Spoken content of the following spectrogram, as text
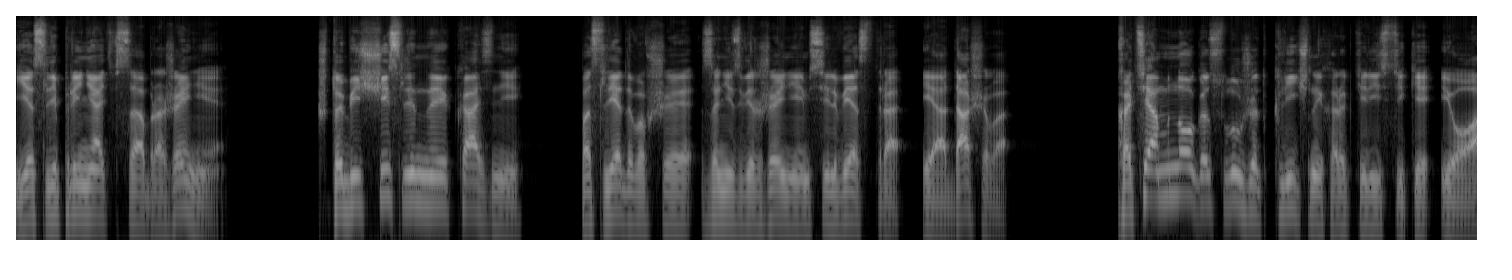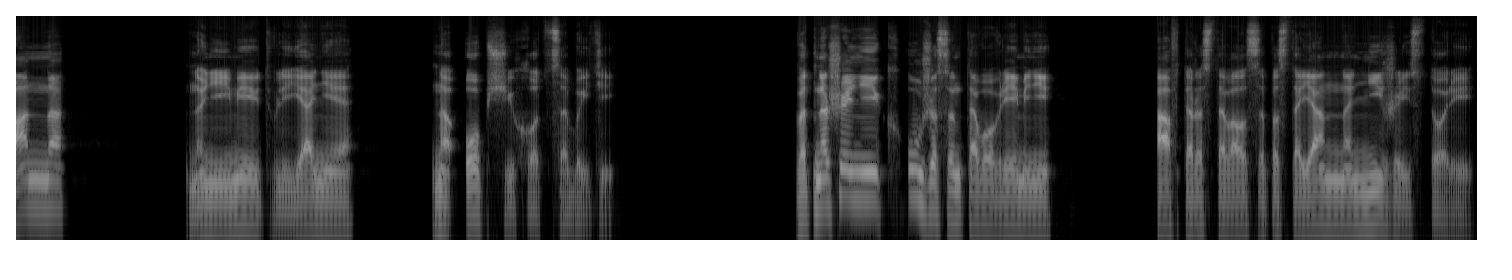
если принять в соображение, что бесчисленные казни, последовавшие за низвержением Сильвестра и Адашева, хотя много служат к личной характеристике Иоанна, но не имеют влияния на общий ход событий. В отношении к ужасам того времени автор оставался постоянно ниже истории.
